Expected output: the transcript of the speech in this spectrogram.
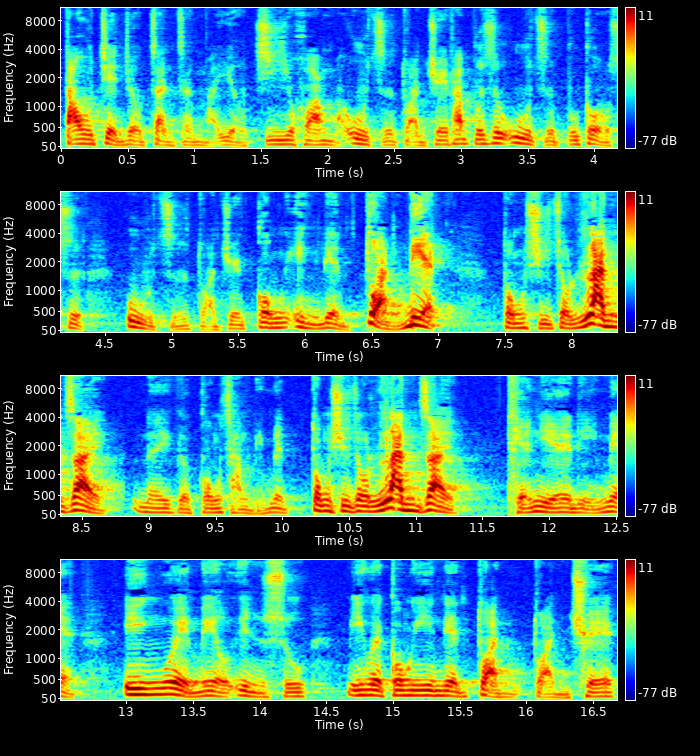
刀剑就战争嘛，有饥荒嘛，物质短缺，它不是物质不够，是物质短缺，供应链断裂，东西就烂在那个工厂里面，东西就烂在田野里面，因为没有运输，因为供应链断短缺，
